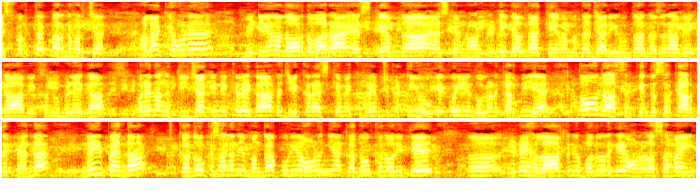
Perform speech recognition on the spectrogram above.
ਇਸ ਵਕਤ ਮਰਨਵਰ ਚੱਲ ਹੈ। ਹਾਲਾਂਕਿ ਹੁਣ ਮੀਟਿੰਗਾਂ ਦਾ ਦੌਰ ਦੁਬਾਰਾ ਐਸਕੇਐਮ ਦਾ, ਐਸਕੇਐਮ ਨਾਨ ਪੋਲੀਟੀਕਲ ਦਾ, ਕੇਐਮਐਮ ਦਾ ਜਾਰੀ ਹੁੰਦਾ, ਨਜ਼ਰ ਆਵੇਗਾ, ਵੇਖਣ ਨੂੰ ਮਿਲੇਗਾ। ਪਰ ਇਹਦਾ ਨਤੀਜਾ ਕੀ ਨਿਕਲੇਗਾ? ਤੇ ਜੇਕਰ ਐਸਕੇਐਮ ਇੱਕ ਫਰੇਮ 'ਚ ਇਕੱਠੀ ਹੋ ਕੇ ਕੋਈ ਅੰਦੋਲਨ ਕਰਦੀ ਹੈ, ਤਾਂ ਉਹਦਾ ਅਸਰ ਕੇਂਦਰ ਸਰਕਾਰ ਤੇ ਪੈਂਦਾ। ਨਹੀਂ ਪੈਂਦਾ, ਕਦੋਂ ਕਿਸਾਨਾਂ ਦੀਆਂ ਮੰਗਾਂ ਪੂਰੀਆਂ ਹੋਣਗੀਆਂ, ਕਦੋਂ ਖਨੌਰੀ ਤੇ ਜਿਹੜੇ ਹਾਲਾਤ ਨੇ ਉਹ ਬਦਲਣਗੇ ਆਉਣ ਵਾਲਾ ਸਮਾਂ ਹੀ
